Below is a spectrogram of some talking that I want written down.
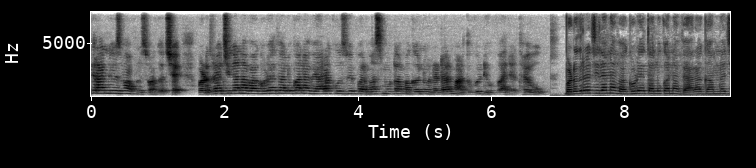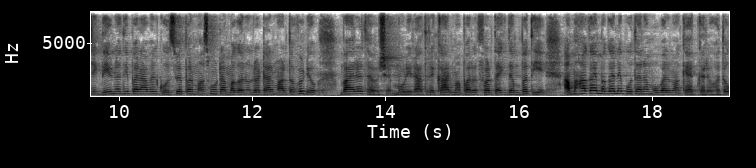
ક્રાઇમ ન્યૂઝમાં આપનું સ્વાગત છે. વડોદરા જિલ્લાના વાઘોડિયા તાલુકાના વ્યારા કોઝવે પર મસમોટા મોટા મગરનો લટાર મારતો વીડિયો વાયરલ થયો. વડોદરા જિલ્લાના વાઘોડિયા તાલુકાના વ્યારા ગામ નજીક દેવ નદી પર આવેલ કોઝવે પર મસ મોટા મગરનો લટાર મારતો વીડિયો વાયરલ થયો છે. મોડી રાત્રે કારમાં પરત ફરતા એક દંપતીએ આ મહાકાય મગરને પોતાના મોબાઈલમાં કેદ કર્યો હતો.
